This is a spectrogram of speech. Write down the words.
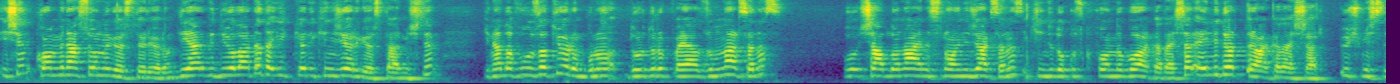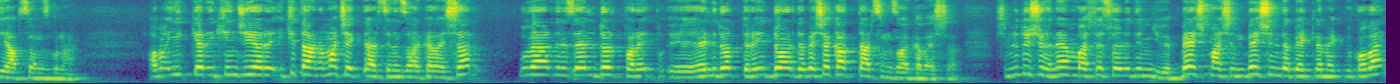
işin kombinasyonunu gösteriyorum. Diğer videolarda da ilk yarı ikinci yarı göstermiştim. Yine lafı uzatıyorum. Bunu durdurup veya zoomlarsanız bu şablonun aynısını oynayacaksanız ikinci 9 kuponda bu arkadaşlar. 54 lira arkadaşlar. 3 misli yapsanız buna. Ama ilk yarı ikinci yarı iki tane maç eklerseniz arkadaşlar bu verdiğiniz 54 para e, 54 lirayı 4'e 5'e katlarsınız arkadaşlar. Şimdi düşünün en başta söylediğim gibi 5 maçın 5'ini de beklemek mi kolay?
